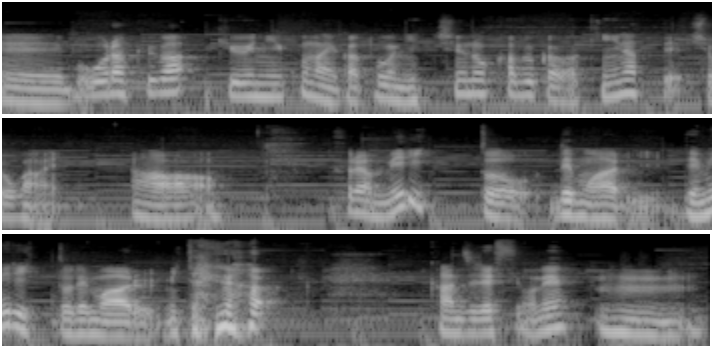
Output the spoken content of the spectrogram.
えー、暴落が急に来ないかと日中の株価が気になってしょうがない。ああ、それはメリットでもあり、デメリットでもあるみたいな 感じですよね。うん。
